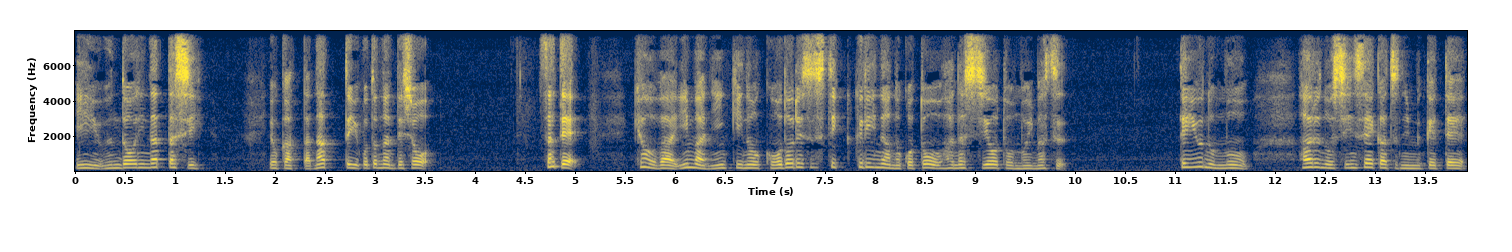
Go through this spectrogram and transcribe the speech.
いい運動になったしよかったなっていうことなんでしょう。さて今日は今人気のコードレススティッククリーナーのことをお話ししようと思います。っていうのも春の新生活に向けて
